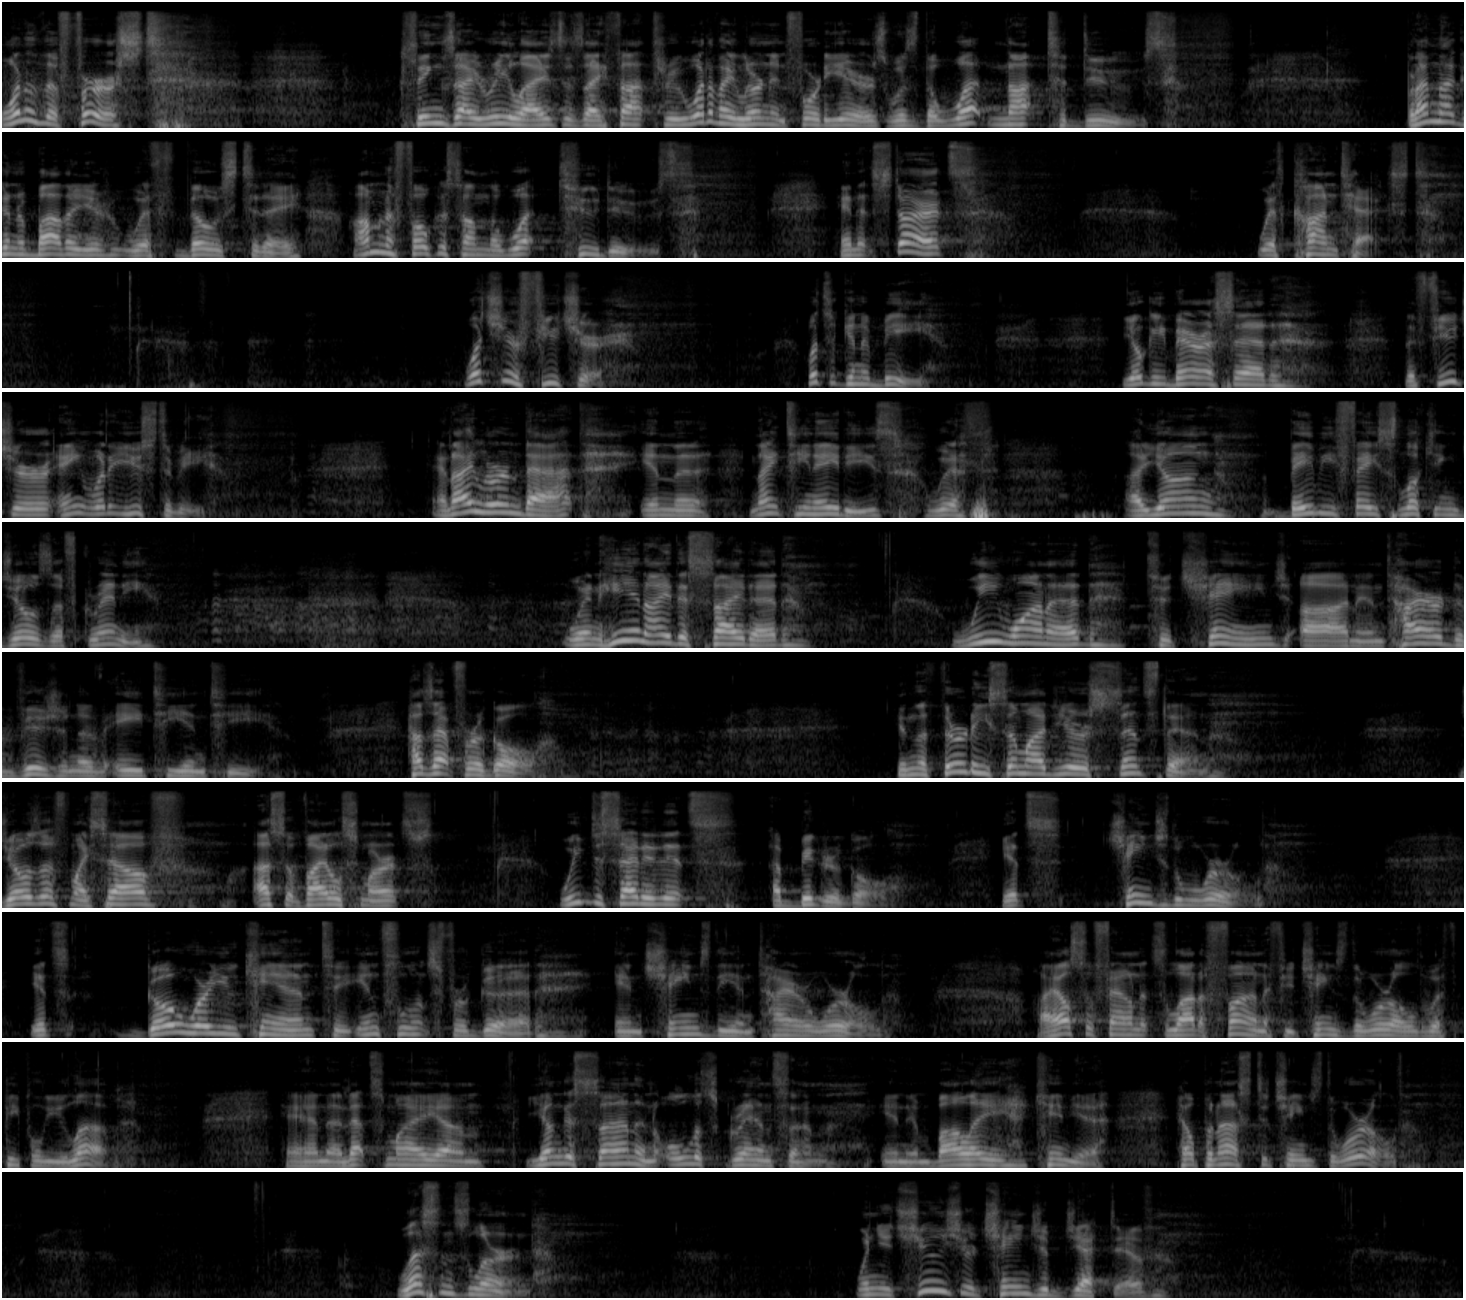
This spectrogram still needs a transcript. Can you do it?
One of the first things I realized as I thought through what have I learned in 40 years was the what not to do's. But I'm not going to bother you with those today. I'm going to focus on the what to do's. And it starts with context. What's your future? What's it going to be? Yogi Berra said, The future ain't what it used to be. And I learned that in the 1980s with a young, baby face looking Joseph Grenny. when he and I decided we wanted to change an entire division of AT&T. How's that for a goal? In the 30 some odd years since then, Joseph, myself, us at VitalSmarts, we've decided it's a bigger goal. It's change the world. It's go where you can to influence for good and change the entire world. I also found it's a lot of fun if you change the world with people you love. And uh, that's my um, youngest son and oldest grandson in Mbale, Kenya, helping us to change the world. Lessons learned. When you choose your change objective,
